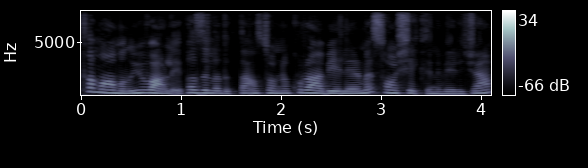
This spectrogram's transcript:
Tamamını yuvarlayıp hazırladıktan sonra kurabiyelerime son şeklini vereceğim.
